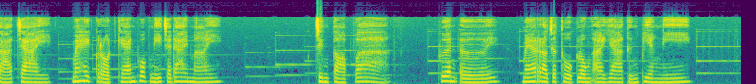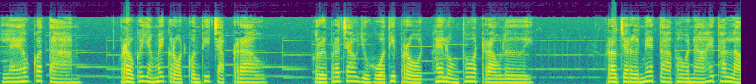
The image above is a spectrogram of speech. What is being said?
ษาใจ ไม่ให้โกรธแค้นพวกนี้จะได้ไหม จึงตอบว่า เพื่อนเอ๋ย แม้เราจะถูกลงอาญาถึงเพียงนี้ แล้วก็ตาม เราก็ยังไม่โกรธคนที่จับเรา หรือพระเจ้าอยู่หัวที่โปรดให้ลงโทษเราเลย เราจเจริญเมตตาภาวนาให้ท่านเหล่า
